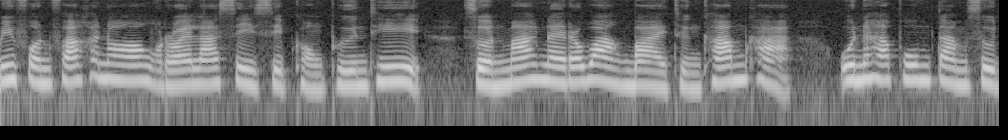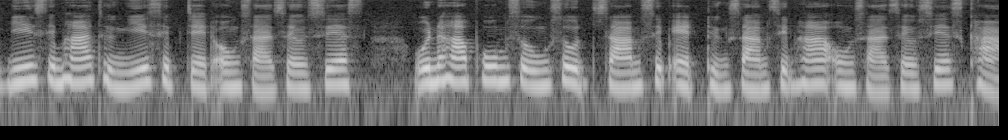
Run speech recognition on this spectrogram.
มีฝนฟ้าขนองร้อยละ 40 ของพื้นที่ ส่วนมากในระหว่างบ่ายถึงค่ำค่ะ อุณหภูมิต่ำสุด 25-27 องศาเซลเซียส อุณหภูมิสูงสุด 31-35 องศาเซลเซียสค่ะ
